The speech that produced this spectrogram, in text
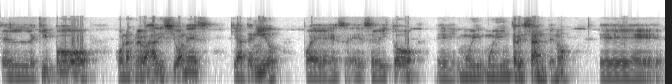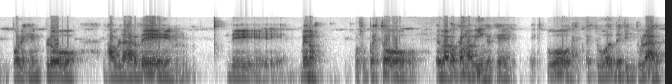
el equipo con las nuevas adiciones que ha tenido, pues eh, se ha visto eh, muy, muy interesante, ¿no? por ejemplo, hablar de, de, bueno, por supuesto, Eduardo Camavinga, que estuvo, estuvo de titular.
